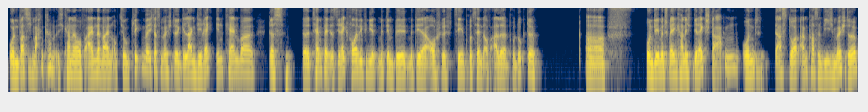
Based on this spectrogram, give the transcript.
Und was ich machen kann, ich kann auf eine der beiden Optionen klicken, wenn ich das möchte, gelang direkt in Canva. Das äh, Template ist direkt vordefiniert mit dem Bild, mit der Aufschrift 10% auf alle Produkte. Äh, und dementsprechend kann ich direkt starten und das dort anpassen, wie ich möchte.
